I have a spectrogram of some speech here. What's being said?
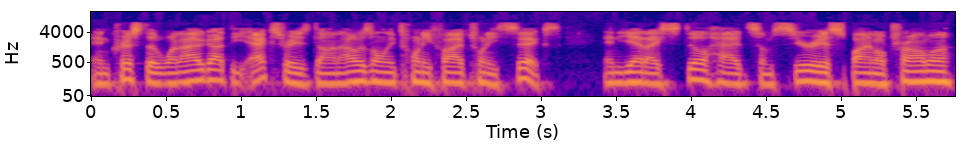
And Krista when I got the X-rays done I was only 25 26 and yet I still had some serious spinal trauma.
